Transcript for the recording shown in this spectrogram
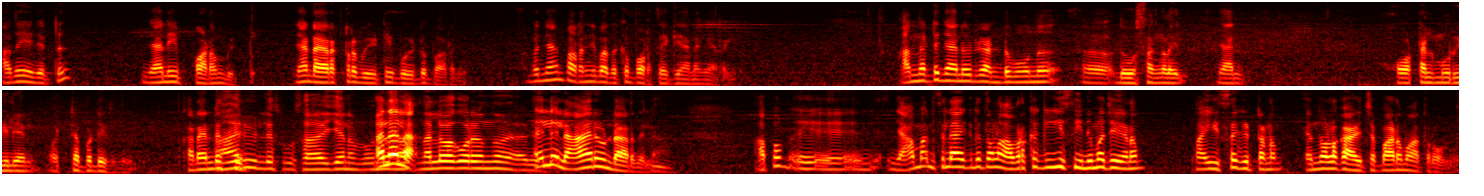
അത് കഴിഞ്ഞിട്ട് ഞാൻ ഈ പടം വിട്ടു. ഞാൻ ഡയറക്ടർ വീട്ടിൽ പോയിട്ട് പറഞ്ഞു. അപ്പം ഞാൻ പറഞ്ഞു പതുക്കെ പുറത്തേക്ക് ഞാനങ്ങ് ഇറങ്ങി. എന്നിട്ട് ഞാനൊരു രണ്ട് മൂന്ന് ദിവസങ്ങളിൽ ഞാൻ ഹോട്ടൽ മുറിയിൽ ഞാൻ ഒറ്റപ്പെട്ടിരുന്നു. കാരണം എന്റെ അല്ലല്ല. നല്ല ഇല്ല ആരും ഉണ്ടായിരുന്നില്ല. അപ്പം ഞാൻ മനസ്സിലാക്കിയിടത്തോളം അവർക്കൊക്കെ ഈ സിനിമ ചെയ്യണം പൈസ കിട്ടണം എന്നുള്ള കാഴ്ചപ്പാട് മാത്രമേ ഉള്ളൂ.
